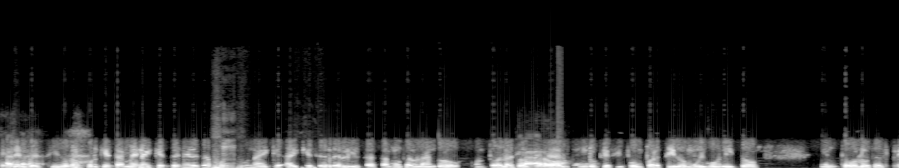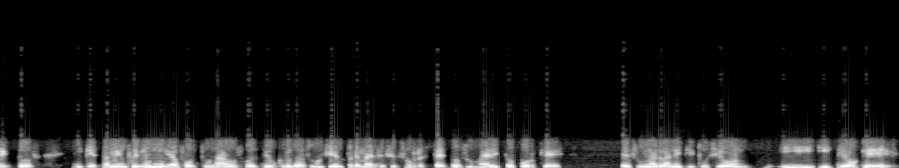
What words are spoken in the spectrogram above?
en el vestidor, porque también hay que tener esa fortuna, hay que, hay que ser realistas. Estamos hablando con toda la Claro. del mundo que sí fue un partido muy bonito en todos los aspectos y que también fuimos muy afortunados. Pues tío, Cruz Azul siempre merece su respeto, su mérito, porque es una gran institución y, y creo que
